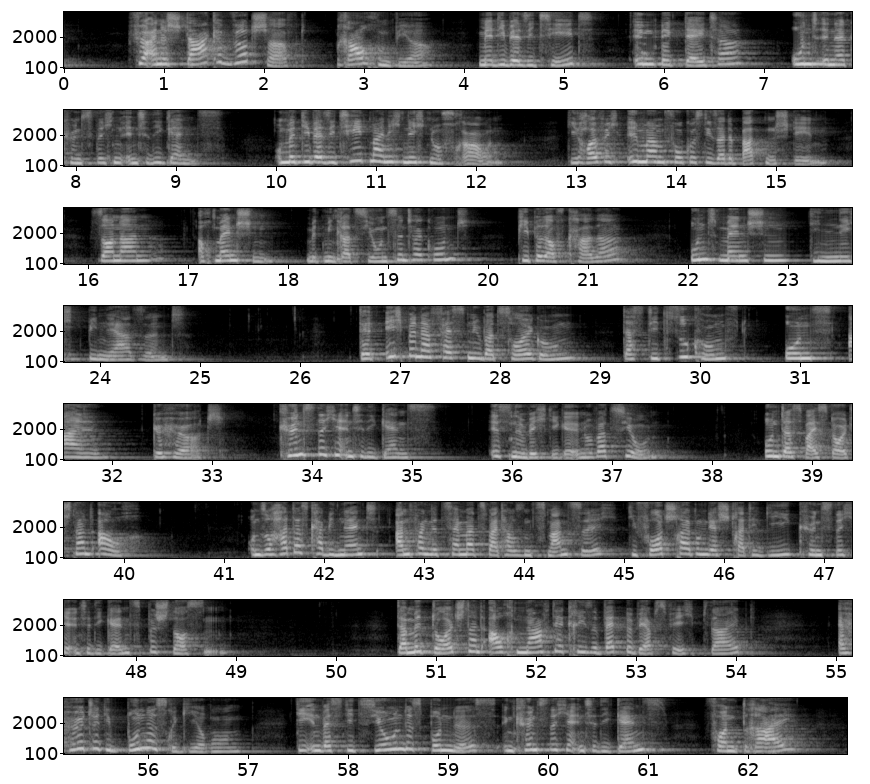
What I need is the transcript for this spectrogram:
Für eine starke Wirtschaft brauchen wir mehr Diversität im Big Data und in der künstlichen Intelligenz. Und mit Diversität meine ich nicht nur Frauen, die häufig immer im Fokus dieser Debatten stehen, sondern auch Menschen mit Migrationshintergrund, People of Color und Menschen, die nicht binär sind. Denn ich bin der festen Überzeugung, dass die Zukunft uns allen gehört. Künstliche Intelligenz ist eine wichtige Innovation. Und das weiß Deutschland auch. Und so hat das Kabinett Anfang Dezember 2020 die Fortschreibung der Strategie künstliche Intelligenz beschlossen. Damit Deutschland auch nach der Krise wettbewerbsfähig bleibt, erhöhte die Bundesregierung die Investition des Bundes in künstliche Intelligenz von drei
